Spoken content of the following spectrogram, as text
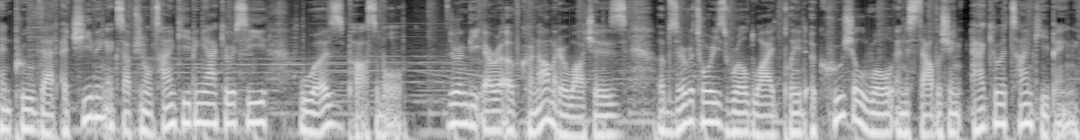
and proved that achieving exceptional timekeeping accuracy was possible. During the era of chronometer watches, observatories worldwide played a crucial role in establishing accurate timekeeping.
